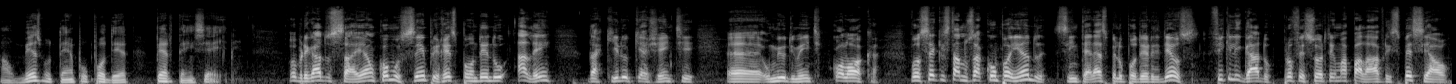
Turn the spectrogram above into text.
ao mesmo tempo, o poder pertence a Ele. Obrigado, Saião, como sempre, respondendo além daquilo que a gente é, humildemente coloca. Você que está nos acompanhando, se interessa pelo poder de Deus, fique ligado, o professor tem uma palavra especial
